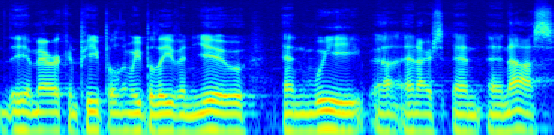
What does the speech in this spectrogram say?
the American people, and we believe in you and we uh, and, our, and, and us,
